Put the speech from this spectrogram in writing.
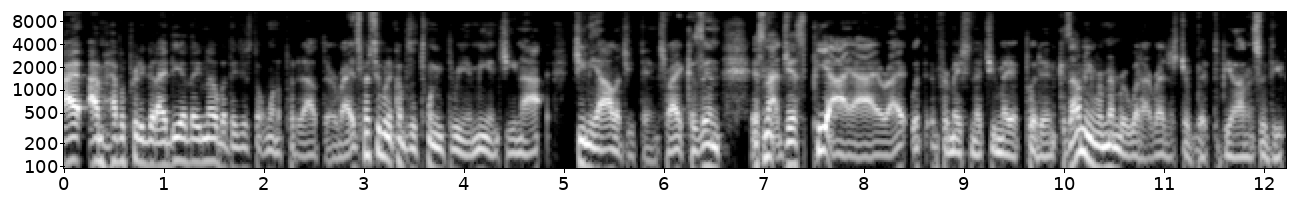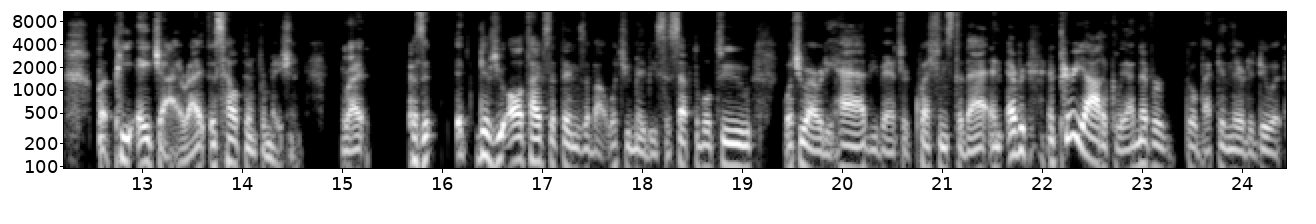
I, I have a pretty good idea they know, but they just don't want to put it out there, right? Especially when it comes to 23andMe and gene- genealogy things, right? Because then it's not just PII, right? With information that you may have put in. Because I don't even remember what I registered with, to be honest with you, but PHI, right? This health information, right? Because it, it gives you all types of things about what you may be susceptible to, what you already have. You've answered questions to that. And every and periodically, I never go back in there to do it.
